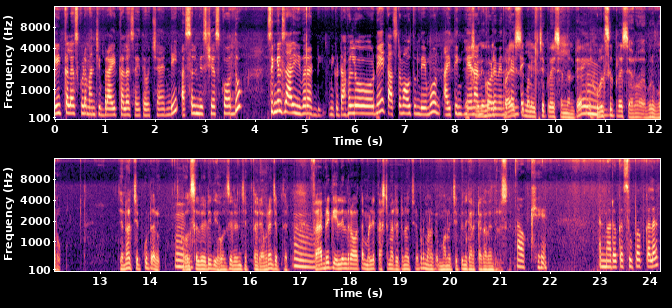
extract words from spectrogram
ఎయిట్ కలర్స్ కూడా మంచి బ్రైట్ కలర్స్ అయితే వచ్చాయండి. అస్సలు మిస్ చేసుకోవద్దు. సింగిల్ సారీ ఇవ్వరండి. మీకు డబల్లోనే కష్టం అవుతుందేమో ఐ థింక్ నేను అనుకోవడం. ఎందుకంటే మనం ఇచ్చే ప్రైస్ ఏంటంటే హోల్సేల్ ప్రైస్ ఎవరు ఎవరు ఇవ్వరు. జనరల్ చెప్పుకుంటారు. హోల్సేల్ రేట్ ఇది హోల్సేల్ రేట్ అని చెప్తారు ఎవరైనా చెప్తారు. ఫ్యాబ్రిక్ వెళ్ళిన తర్వాత మళ్ళీ కస్టమర్ రిటర్న్ వచ్చినప్పుడు మనకు మనం చెప్పింది కరెక్టా కాదని తెలుస్తుంది. ఓకే అండ్ మరొక సూపర్ కలర్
